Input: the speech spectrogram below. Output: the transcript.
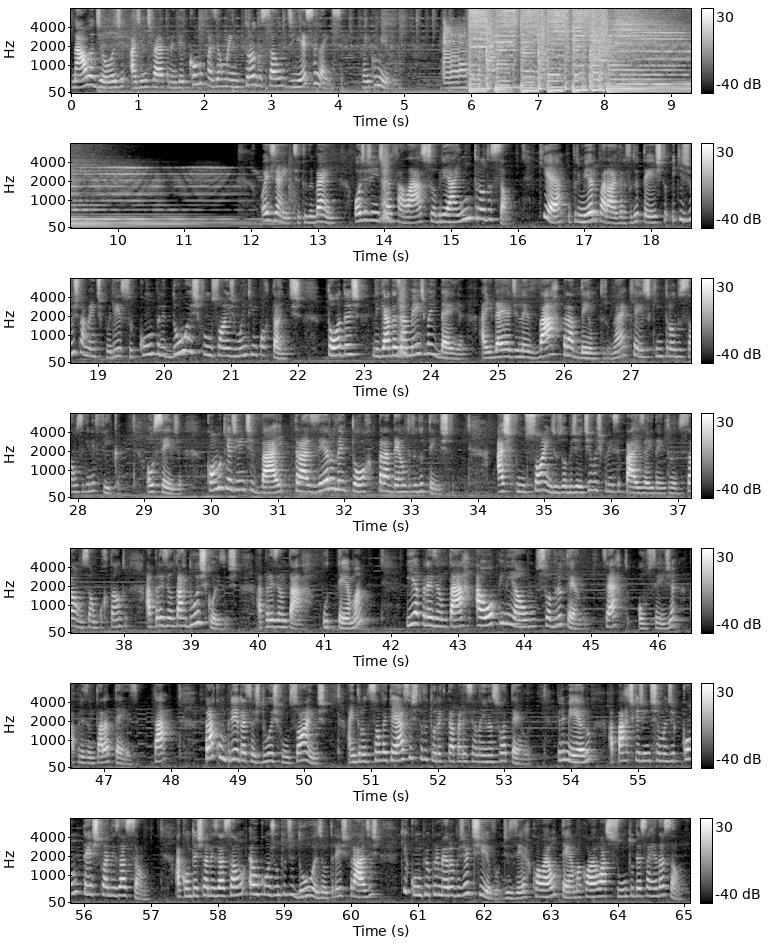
Na aula de hoje, a gente vai aprender como fazer uma introdução de excelência. Vem comigo! Oi, gente, tudo bem? Hoje a gente vai falar sobre a introdução, que é o primeiro parágrafo do texto e que, justamente por isso, cumpre duas funções muito importantes todas ligadas à mesma ideia, a ideia de levar para dentro, né? Que é isso que introdução significa. Ou seja, como que a gente vai trazer o leitor para dentro do texto. As funções, os objetivos principais aí da introdução são, portanto, apresentar duas coisas: apresentar o tema e apresentar a opinião sobre o tema, certo? Ou seja, apresentar a tese, tá? Para cumprir essas duas funções, a introdução vai ter essa estrutura que está aparecendo aí na sua tela. Primeiro, a parte que a gente chama de contextualização. A contextualização é o conjunto de duas ou três frases que cumpre o primeiro objetivo, dizer qual é o tema, qual é o assunto dessa redação.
